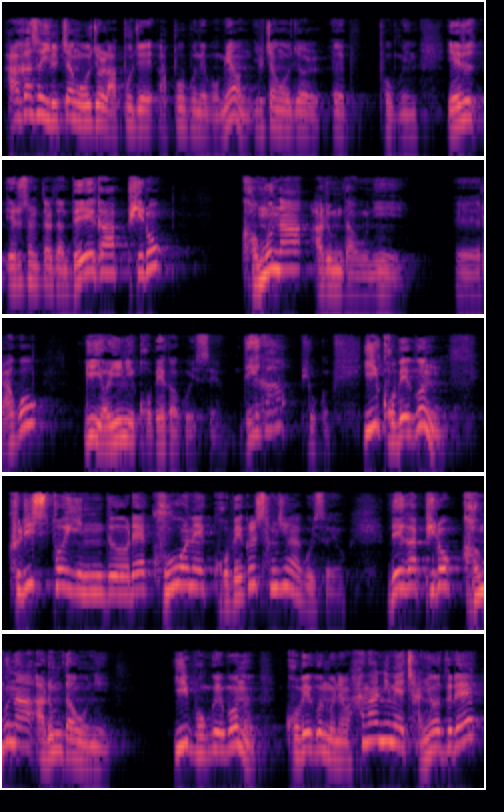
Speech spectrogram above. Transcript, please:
아가서 1장 5절 앞부분에 보면 1장 5절에 보면 예루, 예루살렘 딸다 내가 비록 검으나 아름다우니 라고 이 여인이 고백하고 있어요. 내가 비록 이 고백은 그리스도인들의 구원의 고백을 상징하고 있어요. 내가 비록 검으나 아름다우니 이 고백은 고백은 뭐냐면 하나님의 자녀들의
